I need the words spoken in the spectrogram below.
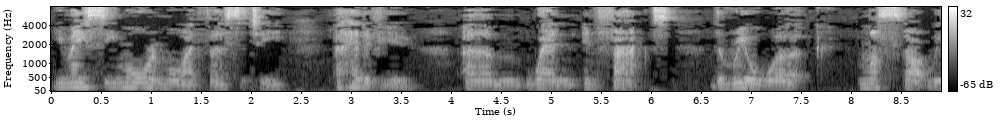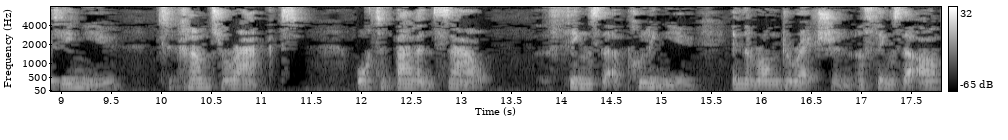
you may see more and more adversity ahead of you um, when in fact the real work must start within you to counteract or to balance out things that are pulling you in the wrong direction or things that are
